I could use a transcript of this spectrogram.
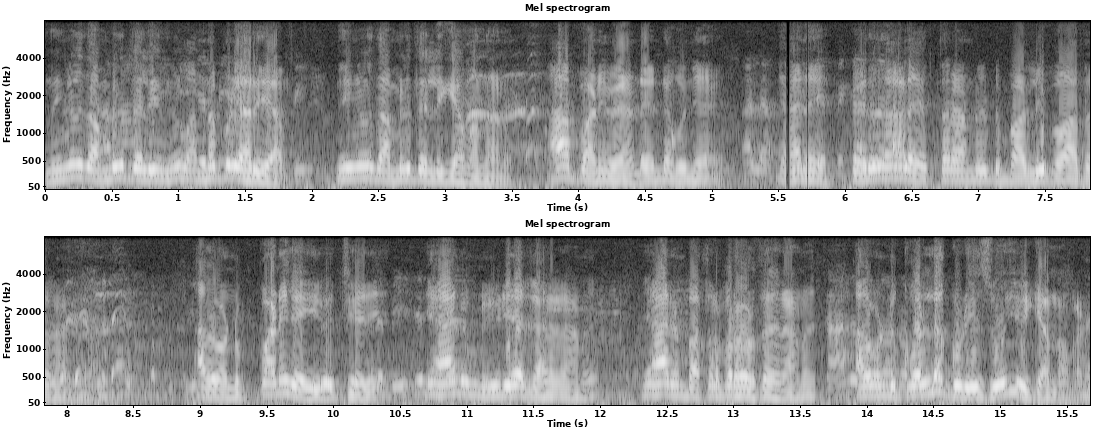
നിങ്ങൾ തമ്മിൽ തല്ലി നിങ്ങൾ വന്നപ്പോഴേ അറിയാം. നിങ്ങൾ തമ്മിൽ തെല്ലിക്കാൻ വന്നാണ്. ആ പണി വേണ്ട എന്റെ കുഞ്ഞ്. ഞാൻ പെരുന്നാളെ എത്ര കണ്ടിട്ട് പള്ളി പോകാത്തവരാണ് അതുകൊണ്ട് പണി കൈ വെച്ചേര് ഞാനും മീഡിയക്കാരനാണ്. ഞാനും പത്രപ്രവർത്തകനാണ്. അതുകൊണ്ട് കൊല്ലക്കുടി സൂചിപ്പിക്കാൻ നോക്കണം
